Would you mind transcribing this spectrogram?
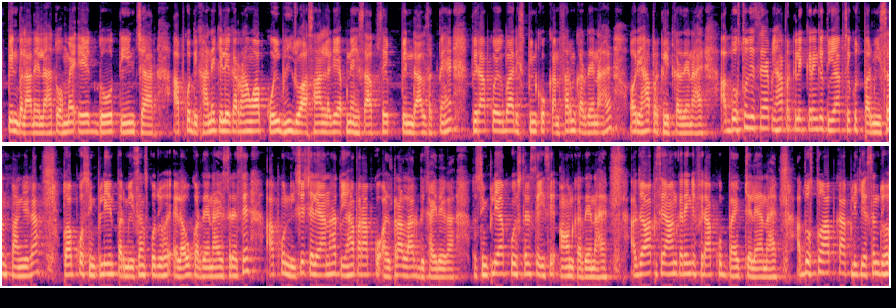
पिन बनाने ला तो मैं एक, दो, तीन, चार आपको दिखाने के लिए कर रहा हूँ। आप कोई भी जो आसान लगे अपने हिसाब से पिन डाल सकते हैं। फिर आपको एक बार इस पिन को कंफर्म कर देना है और यहाँ पर क्लिक कर देना है। अब दोस्तों, जैसे आप यहाँ पर क्लिक करेंगे तो ये आपसे कुछ परमिशन मांगेगा। तो आपको सिंपली इन परमिशन को जो है अलाउ कर देना है इस तरह से। आपको नीचे चले आना है तो यहाँ पर आपको अल्ट्रा लाक दिखाई देगा। तो सिंपली आपको इस तरह से इसे ऑन कर देना है। अब जब आप इसे ऑन करेंगे, फिर आपको बैक चले आना है। अब दोस्तों, आपका एप्लीकेशन जो है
